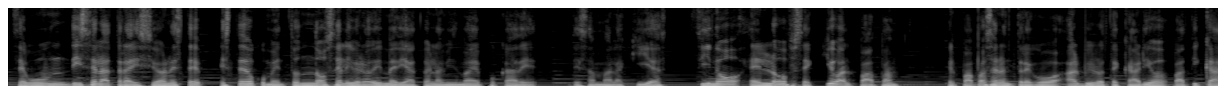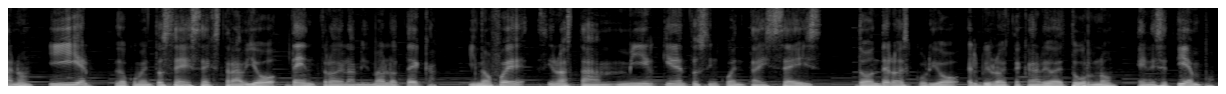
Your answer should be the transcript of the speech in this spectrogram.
Según dice la tradición, este, este documento no se liberó de inmediato en la misma época de, de San Malaquías, sino él lo obsequió al Papa. El Papa se lo entregó al bibliotecario vaticano y el documento se, extravió dentro de la misma biblioteca. Y no fue sino hasta 1556 donde lo descubrió el bibliotecario de turno en ese tiempo.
